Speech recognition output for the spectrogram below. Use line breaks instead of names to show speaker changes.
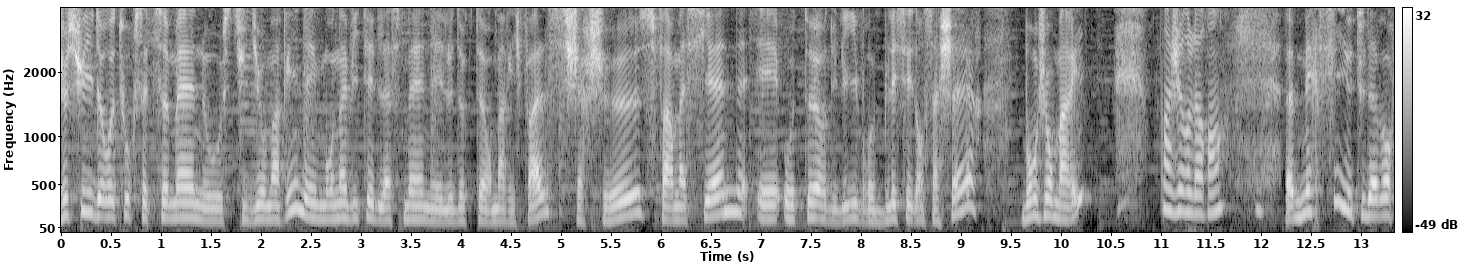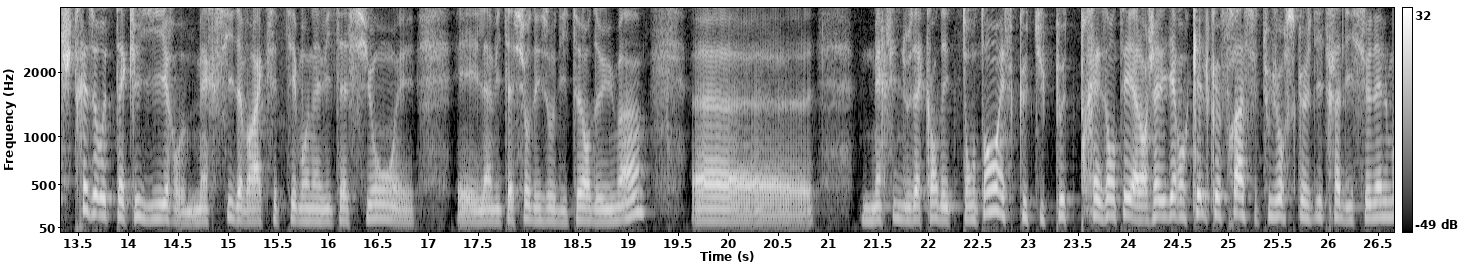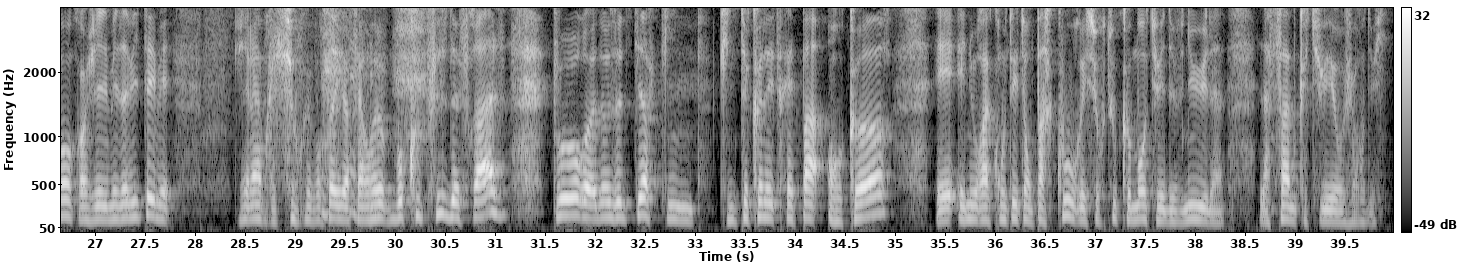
Je suis de retour cette semaine au studio Marine et mon invité de la semaine est le docteur Marie Fals, chercheuse, pharmacienne et auteur du livre Blessé dans sa chair. Bonjour Marie.
Bonjour Laurent.
Euh, merci tout d'abord, je suis très heureux de t'accueillir. Merci d'avoir accepté mon invitation et, l'invitation des auditeurs de Humain. Euh, merci de nous accorder ton temps. Est-ce que tu peux te présenter? Alors j'allais dire en quelques phrases, c'est toujours ce que je dis traditionnellement quand j'ai mes invités, mais j'ai l'impression que pour ça, il va faire beaucoup plus de phrases pour euh, nos auditeurs qui, qui ne te connaîtraient pas encore et, nous raconter ton parcours et surtout comment tu es devenue la, femme que tu es aujourd'hui.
